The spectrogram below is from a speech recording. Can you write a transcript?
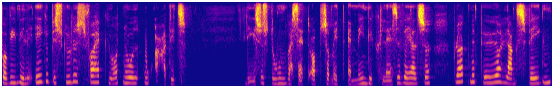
for vi ville ikke beskyldes for at have gjort noget uartigt. Læsestuen var sat op som et almindeligt klasseværelse, blot med bøger langs væggen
